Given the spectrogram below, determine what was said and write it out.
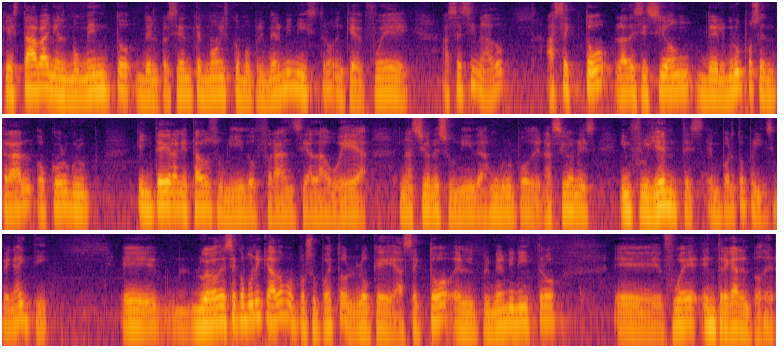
que estaba en el momento del presidente Moïse como primer ministro, en que fue asesinado, aceptó la decisión del Grupo Central o Core Group que integran Estados Unidos, Francia, la OEA, Naciones Unidas, un grupo de naciones influyentes en Puerto Príncipe, en Haití, eh, luego de ese comunicado, pues, por supuesto, lo que aceptó el primer ministro eh, fue entregar el poder.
